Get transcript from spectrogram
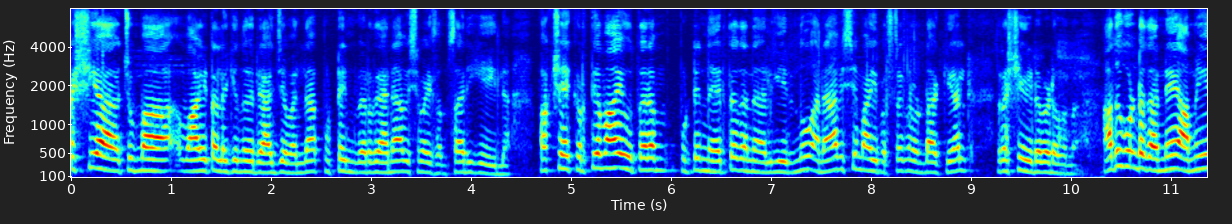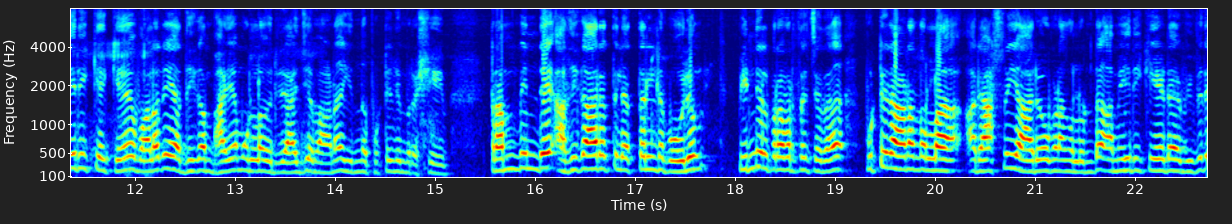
റഷ്യ ചുമ്മാ വായിട്ടലയ്ക്കുന്ന ഒരു രാജ്യമല്ല. പുടിൻ വെറുതെ അനാവശ്യമായി സംസാരിക്കുകയില്ല. പക്ഷേ കൃത്യമായ ഉത്തരം പുടിൻ നേരത്തെ തന്നെ നൽകിയിരുന്നു. അനാവശ്യമായി പ്രശ്നങ്ങൾ ഉണ്ടാക്കിയാൽ റഷ്യ ഇടപെടുമെന്ന്. അതുകൊണ്ട് തന്നെ അമേരിക്കയ്ക്ക് വളരെയധികം ഭയമുള്ള ഒരു രാജ്യമാണ് ഇന്ന് പുടിനും റഷ്യയും. ട്രംപിന്റെ അധികാരത്തിലെത്തലിന് പോലും പിന്നിൽ പ്രവർത്തിച്ചത് പുട്ടിനാണെന്നുള്ള രാഷ്ട്രീയ ആരോപണങ്ങളുണ്ട്. അമേരിക്കയുടെ വിവിധ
